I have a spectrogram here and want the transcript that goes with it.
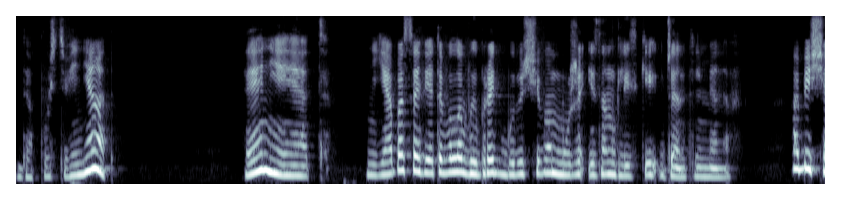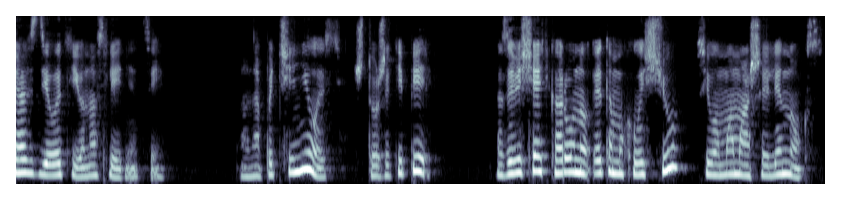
Да пусть винят. Э, нет. Я посоветовала выбрать будущего мужа из английских джентльменов, обещав сделать ее наследницей. Она подчинилась. Что же теперь? Завещать корону этому хлыщу с его мамашей Ленокс?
